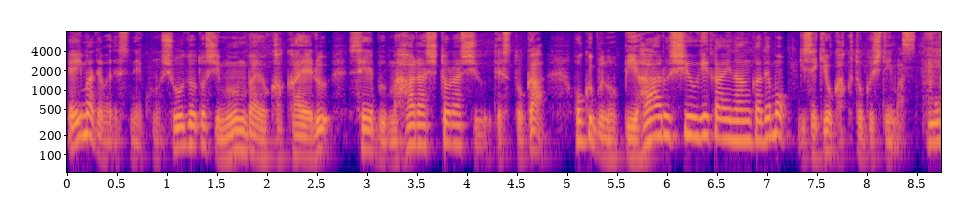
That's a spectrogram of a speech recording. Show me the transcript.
今ではですねこの商業都市ムンバイを抱える西部マハラシュトラ州ですとか北部のビハール州議会なんかでも議席を獲得しています、うん、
